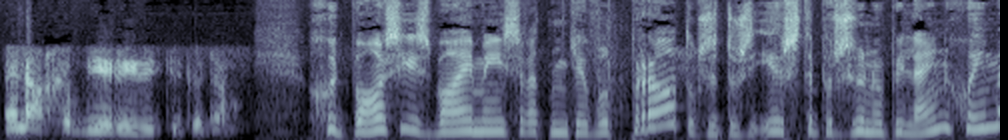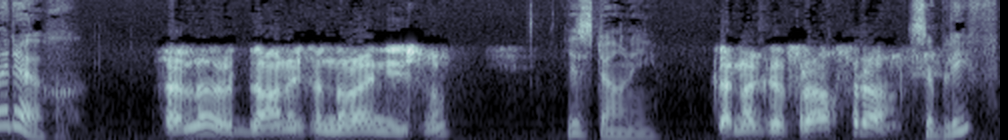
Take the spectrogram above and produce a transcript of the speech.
en dan gebeur hierdie tipe ding. Goed, basies baie mense wat met jou wil praat. Ons het ons eerste persoon op die lyn. Goeiemiddag. Hallo, Dani van Rein hier. Dis Dani. Kan ek 'n vraag vra? Asseblief.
